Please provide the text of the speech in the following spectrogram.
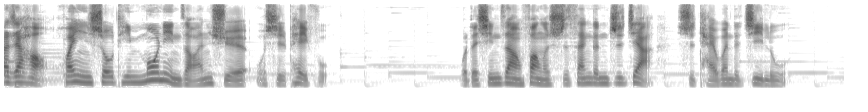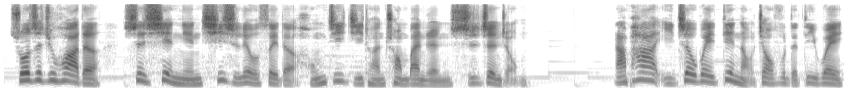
大家好，欢迎收听 Morning 早安学，我是佩服。我的心脏放了十三根支架，是台湾的纪录。说这句话的是现年七十六岁的宏基集团创办人施正荣。哪怕以这位电脑教父的地位，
